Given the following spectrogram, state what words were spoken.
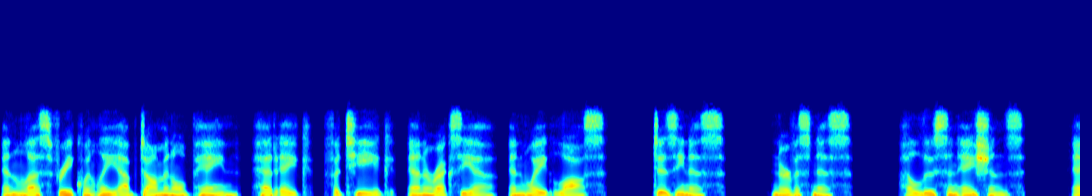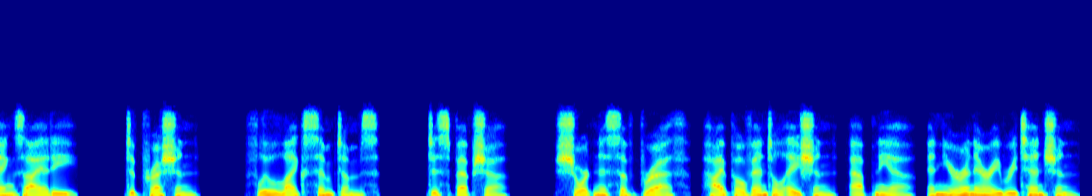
and less frequently abdominal pain, headache, fatigue, anorexia, and weight loss, dizziness, nervousness, hallucinations, anxiety, depression, flu-like symptoms, dyspepsia, shortness of breath, hypoventilation, apnea, and urinary retention.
